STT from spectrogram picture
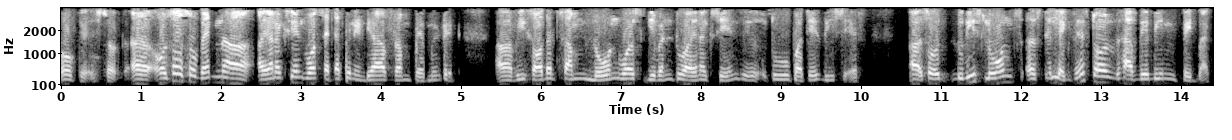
Okay, so uh, also, so when uh, Ion Exchange was set up in India from Permutit, uh, we saw that some loan was given to Ion Exchange uh, to purchase these shares. Uh, so do these loans uh, still exist or have they been paid back?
